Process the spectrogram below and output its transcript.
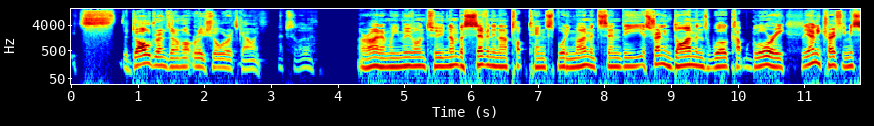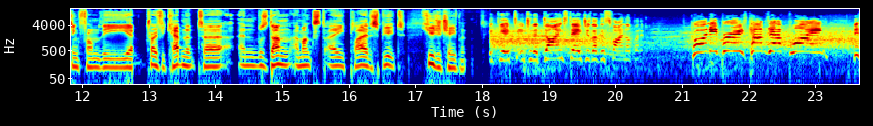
it's the doldrums, and I'm not really sure where it's going. Absolutely. All right, and we move on to number seven in our top 10 sporting moments and the Australian Diamonds World Cup glory. The only trophy missing from the uh, trophy cabinet uh, and was done amongst a player dispute. Huge achievement. Get into the dying stages of this final. But Courtney Bruce comes out flying. The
